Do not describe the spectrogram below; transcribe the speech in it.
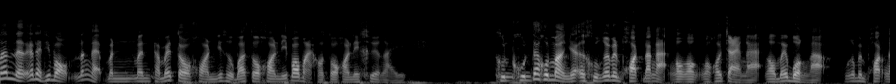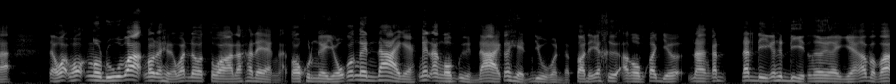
นั่นแหละก็แต่ที่บอกนั่นแหละมันมันทำให้ตัวละครนี้ถือว่าตัวละครนี้เป้าหมายของตัวละครนี้คืออะไร คุณคุณถ้าคุณมาอย่างเงี้ยเออคุณก็เป็นพล็อดดังอะเราเราเราเข้าใจแล้วเราไม่บ่นละคุณก็เป็นพล็อดละแต่ว่าเพราะเรารู้ว่าเราเห็นว่าตัวนักแสดงอะตัวคุณเงยโยก็เล่นได้ไงเล่นอารมณ์อื่นได้ก็เห็นอยู่มันแบบตอนนี้ก็คืออารมณ์ก็เยอะนางก็ด้านดีก็คือดีดเลยอะไรอย่างเงี้ยก็แบบว่า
